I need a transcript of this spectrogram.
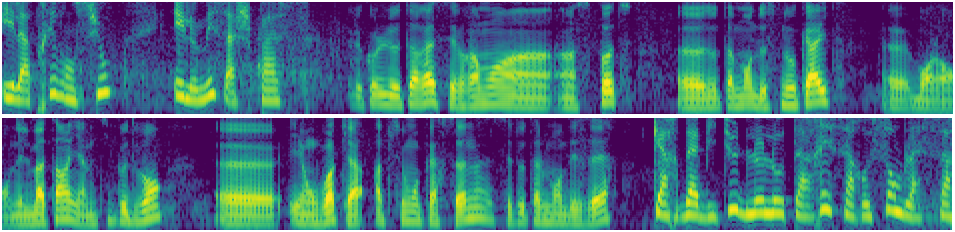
et la prévention et le message passe. Le col de Tarès, c'est vraiment un, spot, euh, notamment de snowkite. Euh, bon, alors on est le matin, il y a un petit peu de vent, euh, et on voit qu'il n'y a absolument personne, c'est totalement désert. Car d'habitude, le Lotaré, ça ressemble à ça.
